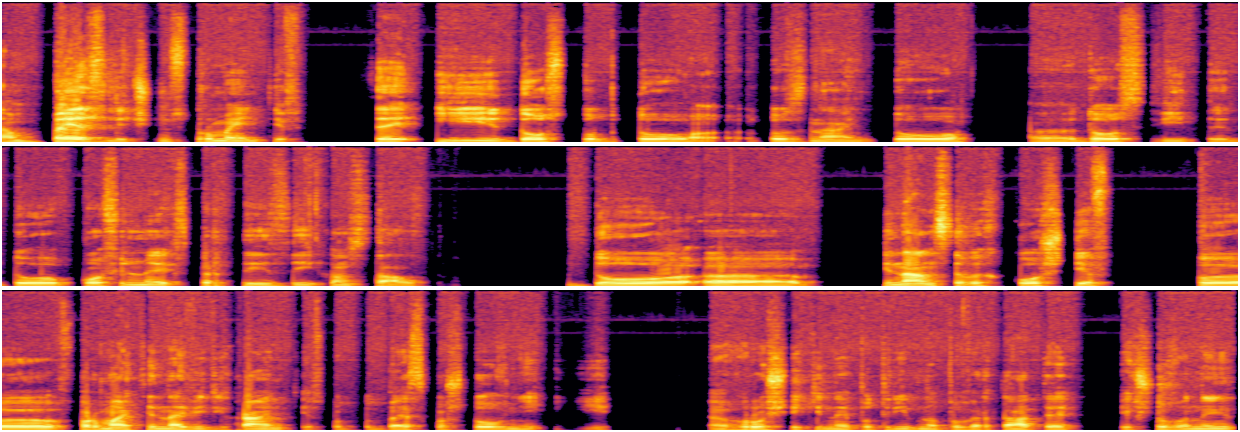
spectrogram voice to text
Там безліч інструментів. Це і доступ до до знань, до е, до освіти, до профільної експертизи і консалтингу, до е, фінансових коштів в форматі навіть грантів, тобто безкоштовні і гроші, які не потрібно повертати, якщо вони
